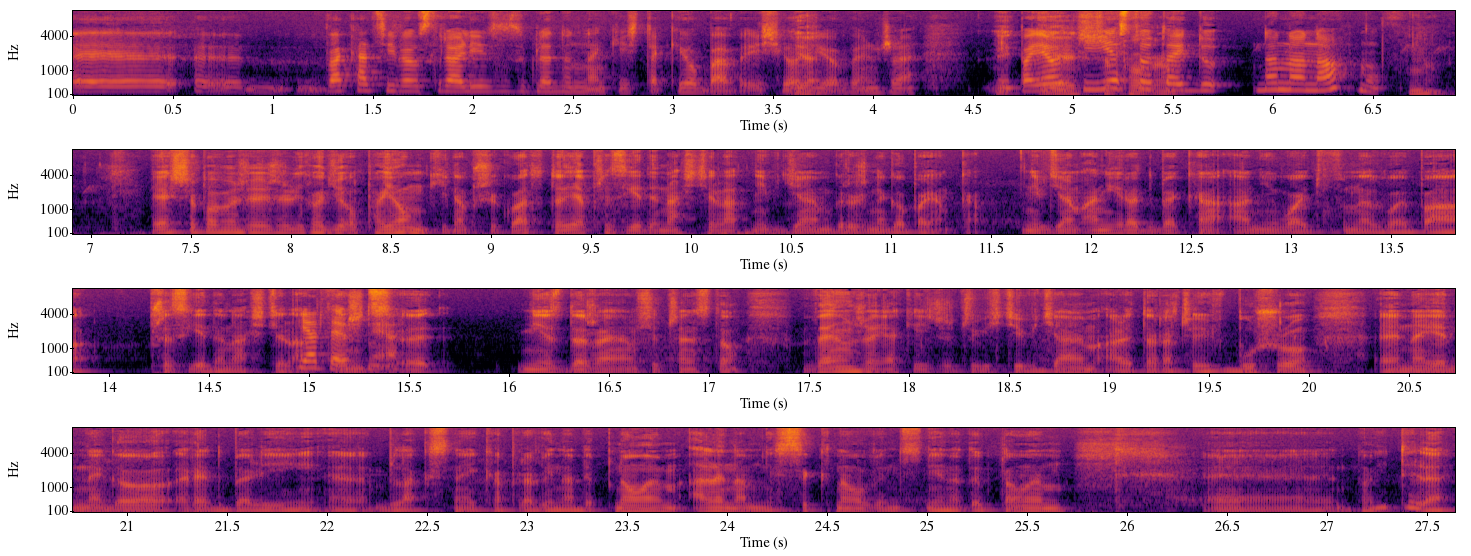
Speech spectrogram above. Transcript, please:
y, y, wakacji w Australii ze względu na jakieś takie obawy, jeśli chodzi Ja- o węże. ja I pająki jeszcze jest powiem. tutaj... No, no, no, mów. Ja jeszcze powiem, że jeżeli chodzi o pająki na przykład, to ja przez 11 lat nie widziałem groźnego pająka. Nie widziałem ani redbacka, ani white funnel weba przez 11 lat. Ja też nie. e, nie zdarzają się często. Węże jakieś rzeczywiście widziałem, ale to raczej w buszu. E, Na jednego Red Belly e, Black Snake'a prawie nadepnąłem, ale na mnie syknął, więc nie nadepnąłem. E, No i tyle.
